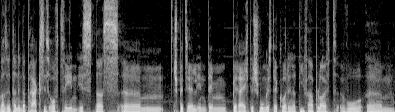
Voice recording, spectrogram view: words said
was wir dann in der Praxis oft sehen, ist, dass ähm, speziell in dem Bereich des Schwunges, der koordinativ abläuft, wo ähm,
